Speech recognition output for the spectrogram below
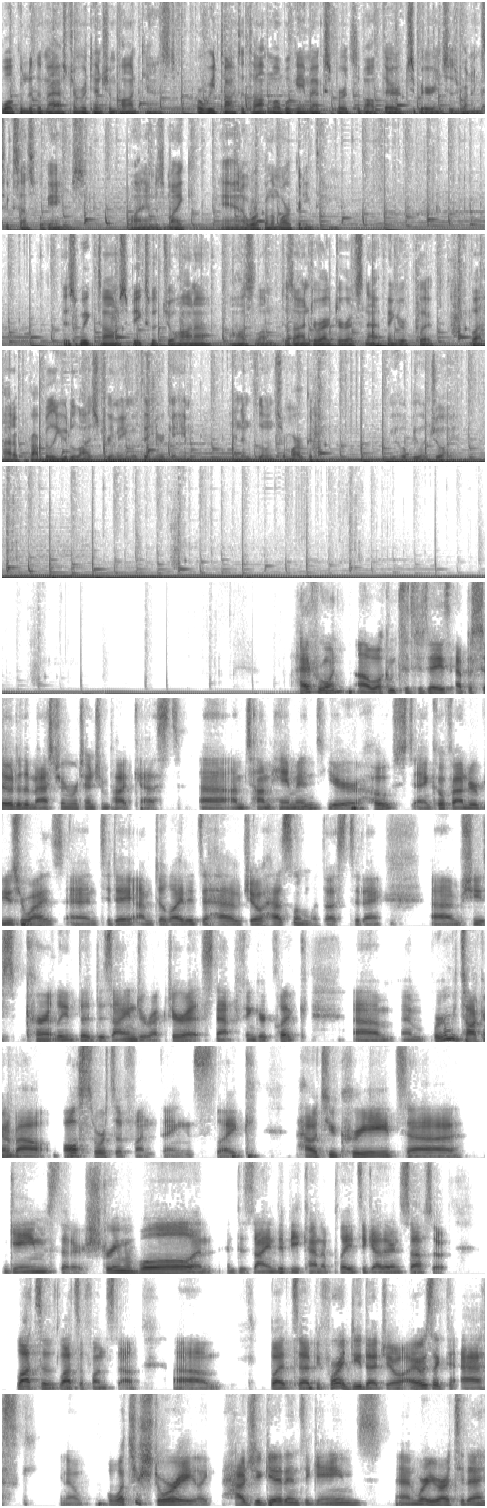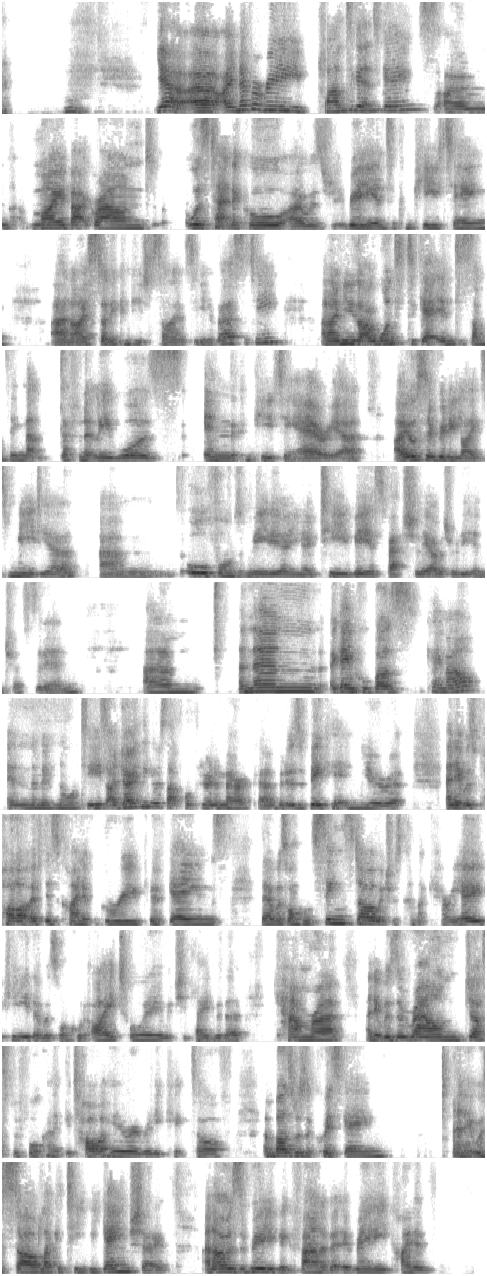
Welcome to the Mastering Retention Podcast, where we talk to top mobile game experts about their experiences running successful games. My name is Mike, and I work on the marketing team. This week, Tom speaks with Joanna Haslam, design director at Snap Finger Click, about how to properly utilize streaming within your game and influencer marketing. We hope you enjoy. Hi, everyone. Uh, welcome to today's episode of the Mastering Retention Podcast. Uh, I'm Tom Hammond, your host and co founder of UserWise. And today I'm delighted to have Jo Haslam with us today. Um, she's currently the design director at Snap Finger Click. Um, and we're going to be talking about all sorts of fun things like how to create uh, games that are streamable and, and designed to be kind of played together and stuff. So lots of lots of fun stuff. Um, but uh, before I do that, Joe, I always like to ask, you know, what's your story? Like, how'd you get into games and where you are today? Yeah, uh, I never really planned to get into games. Um, my background was technical. I was really into computing and I studied computer science at university. And I knew that I wanted to get into something that definitely was in the computing area. I also really liked media and all forms of media, you know, TV especially, I was really interested in. Um, and then a game called Buzz came out in the mid noughties. I don't think it was that popular in America, but it was a big hit in Europe. And it was part of this kind of group of games. There was one called SingStar, which was kind of like karaoke. There was one called EyeToy, which you played with a camera. And it was around just before kind of Guitar Hero really kicked off. And Buzz was a quiz game and it was styled like a TV game show. And I was a really big fan of it. It really kind of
